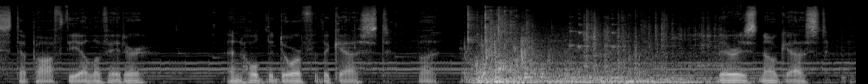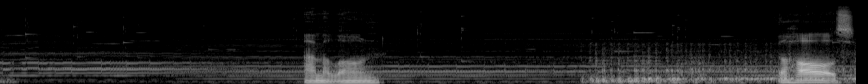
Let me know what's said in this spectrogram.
Step off the elevator and hold the door for the guest, but there is no guest. I'm alone. The halls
